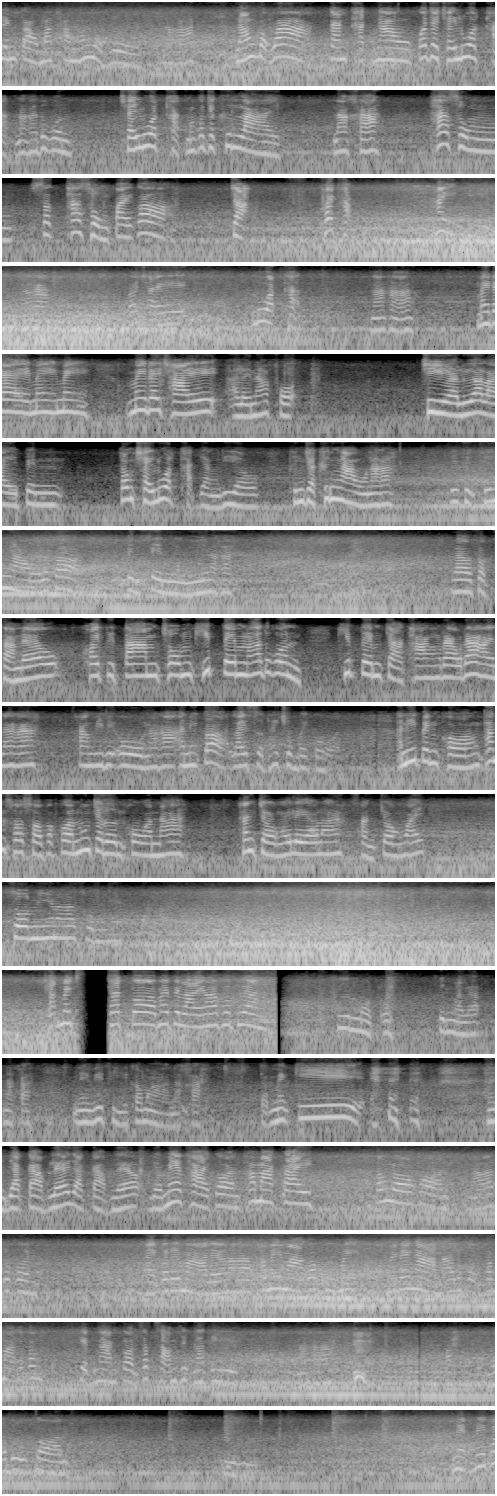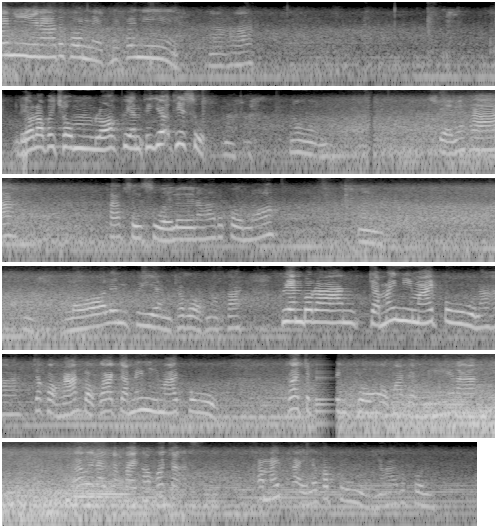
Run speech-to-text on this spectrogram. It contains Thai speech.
วียนเก่ามาทำทั้งหมดเลยนะคะ น้องบอกว่าการขัดเงาก็จะใช้ลวดขัดนะคะ ทุกคนใช้ลวดขัดมันก็จะขึ้นลายนะคะ ถ้าส่งถ้าส่งไปก็จะค่อยขัดให้อีกทีหนึงนะคะ ก็ใช้ลวดขัดนะคะ ไม่ได้ไม่ไม่ไม่ได้ใช้อะไรนะโฟเจียหรืออะไรเป็นต้องใช้ลวดขัดอย่างเดียว ถึงจะขึ้นเงานะคะ ที่ถึงขึ้นเงาแล้วก็เป็นเซนอย่างนี้นะคะ เราสอบถามแล้วคอยติดตามชมคลิปเต็มนะคะทุกคนคลิปเต็มจากทางเราได้นะคะ ทางวิดีโอนะคะ อันนี้ก็ไลฟ์สดให้ชมไปก่อน อันนี้เป็นของท่านสสประกรณ์มุ่งเจริญพรนะคะ ท่านจองไว้แล้วนะ สั่งจองไว้โซนนี้นะคะโซนนี้ชัดไม่ชัดก็ไม่เป็นไรนะเพื่อนๆขึ้นหมดโอ้ ขึ้นมาแล้วนะคะ ในวิถีเข้ามานะคะกับเมกี้ อยากกลับแล้วอยากกลับแล้ว เดี๋ยวแม่ถ่ายก่อน ถ้ามาไกลต้องรอก่อนนะทุกคนไหนก็ได้มาแล้วนะคะ ถ้าไม่มาก็คือไม่ไม่ได้งานนะทุกคนถ้ามาก็ต้องเก็บงานก่อนสักสามสิบนาทีนะคะไปเราดูก่อนเน็ตไม่ค่อยมีนะทุกคนเน็ตไม่ค่อยมีนะคะ เดี๋ยวเราไปชมล้อเกวียนที่เยอะที่สุดนะคะนู่นสวยไหมคะ ภาพสวยๆเลยนะคะทุกคนเนาะนั่ล้อเล่มเกวียนเขาบอกนะคะเกวียนโบราณจะไม่มีไม้ปูนะคะ เจ้าของร้านบอกว่าจะไม่มีไม้ปู ก็จะเป็นโครงออกมาแบบนี้นะแล้วเวลาจะไปเขาก็จะทำไม้ไผ่แล้วก็ปูนะคะทุกคน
